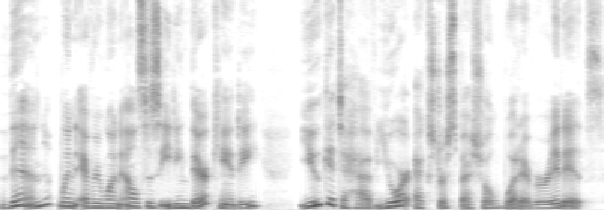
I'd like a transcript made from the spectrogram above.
Then, when everyone else is eating their candy, you get to have your extra special, whatever it is.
